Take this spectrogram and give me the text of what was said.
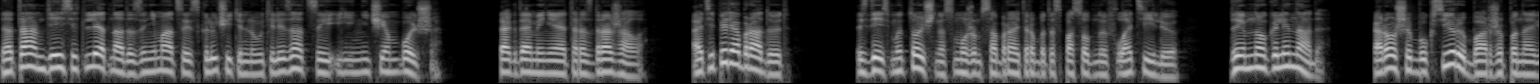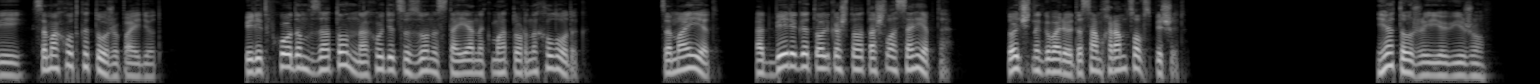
Да там 10 лет надо заниматься исключительно утилизацией и ничем больше. Тогда меня это раздражало. А теперь обрадует. Здесь мы точно сможем собрать работоспособную флотилию. Да и много ли надо? Хороший буксир и баржа поновей, самоходка тоже пойдет. Перед входом в затон находится зона стоянок моторных лодок. Самоед, от берега только что отошла Сарепта. Точно говорю, это сам Храмцов спешит. Я тоже ее вижу.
